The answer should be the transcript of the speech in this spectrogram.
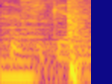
so if you can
